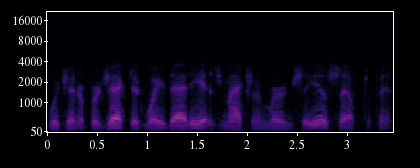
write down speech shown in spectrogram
which in a projected way that is. Maximum emergency is self defense.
